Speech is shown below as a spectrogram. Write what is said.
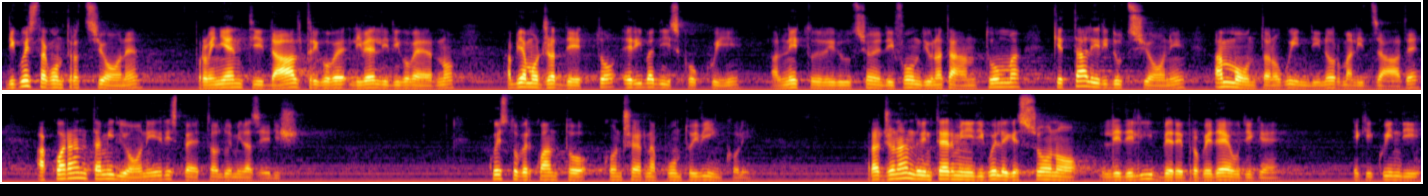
Di questa contrazione, provenienti da altri livelli di governo, Abbiamo già detto e ribadisco qui, al netto della riduzione dei fondi una tantum, che tali riduzioni ammontano quindi normalizzate a 40 milioni rispetto al 2016. Questo per quanto concerne appunto i vincoli. Ragionando in termini di quelle che sono le delibere propedeutiche e che quindi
